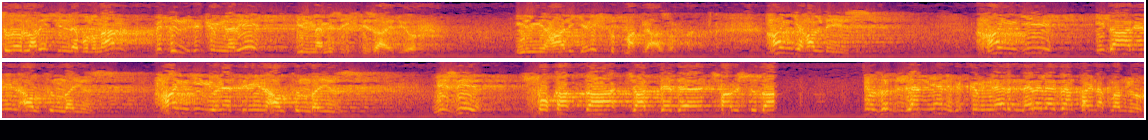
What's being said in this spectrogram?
sınırları içinde bulunan bütün hükümleri bilmemiz iktiza ediyor. İlmi hali geniş tutmak lazım. Hangi haldeyiz? Hangi idarenin altındayız? Hangi yönetimin altındayız? Bizi sokakta, caddede, çarşıda düzenleyen hükümler nerelerden kaynaklanıyor?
